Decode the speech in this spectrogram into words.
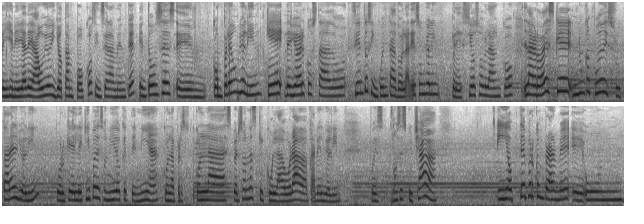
de ingeniería de audio y yo tampoco, sinceramente. Entonces em, compré un violín que debió haber costado 150 dólares, un violín precioso blanco. La verdad es que nunca pude disfrutar el violín porque el equipo de sonido que tenía con, la con las personas que colaboraban con el violín pues no se escuchaba y opté por comprarme eh, un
